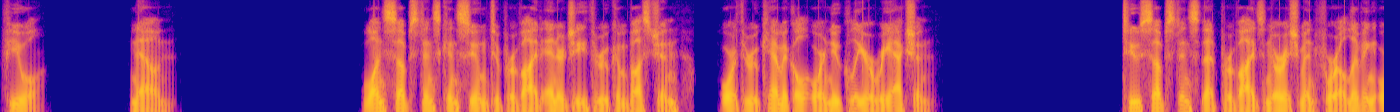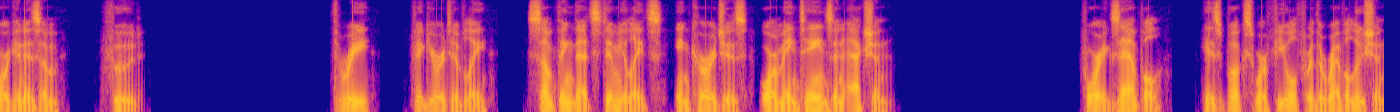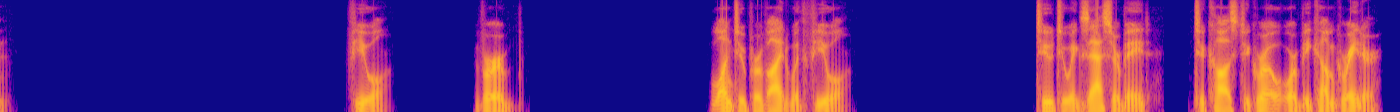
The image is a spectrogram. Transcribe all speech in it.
Fuel. Noun. One substance consumed to provide energy through combustion, or through chemical or nuclear reaction. Two substance that provides nourishment for a living organism, food. 3. Figuratively, something that stimulates, encourages, or maintains an action. For example, his books were fuel for the revolution. Fuel. Verb. 1. To provide with fuel. 2. To exacerbate, to cause to grow or become greater.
